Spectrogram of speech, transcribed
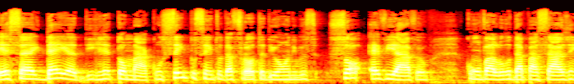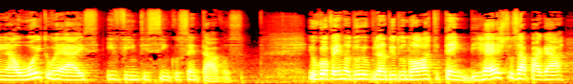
essa ideia de retomar com 100% da frota de ônibus só é viável com o valor da passagem a R$ 8,25. E o governo do Rio Grande do Norte tem, de restos a pagar,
